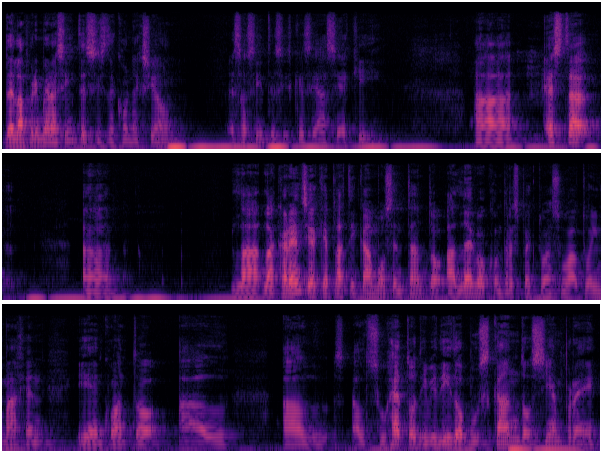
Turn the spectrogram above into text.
de la primera síntesis de conexión, esa síntesis que se hace aquí. Ah, esta, ah, la, carencia que platicamos en tanto al ego con respecto a su autoimagen y en cuanto al, sujeto dividido buscando siempre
